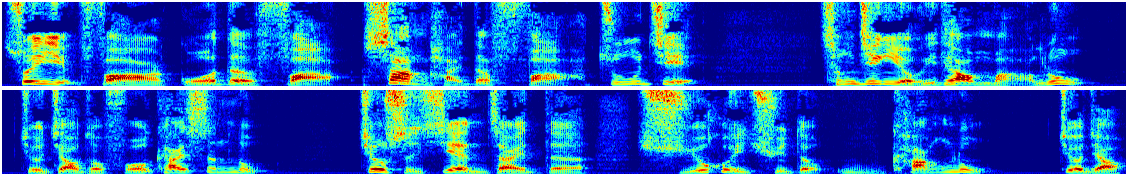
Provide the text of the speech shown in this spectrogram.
所以法国的法上海的法租界曾经有一条马路就叫做佛开森路，就是现在的徐汇区的武康路，就叫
